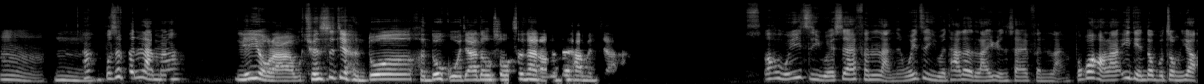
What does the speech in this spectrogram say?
嗯嗯，啊，不是芬兰吗？也有啦，全世界很多很多国家都说圣诞老人在他们家。哦，我一直以为是在芬兰呢，我一直以为它的来源是在芬兰。不过好啦，一点都不重要，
